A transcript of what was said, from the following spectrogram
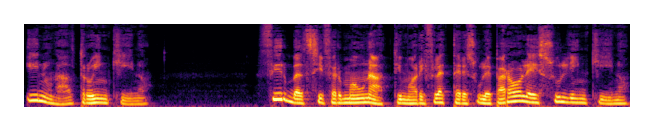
in un altro inchino. Firbel si fermò un attimo a riflettere sulle parole e sull'inchino,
